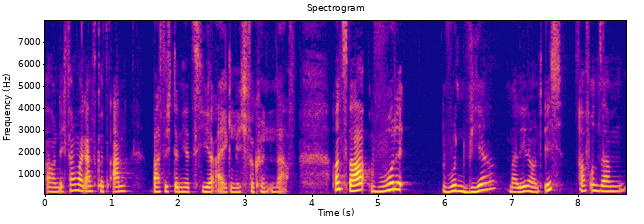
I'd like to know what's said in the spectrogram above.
Und ich fange mal ganz kurz an, was ich denn jetzt hier eigentlich verkünden darf. Und zwar wurde, wurden wir, Marlene und ich, auf unserem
